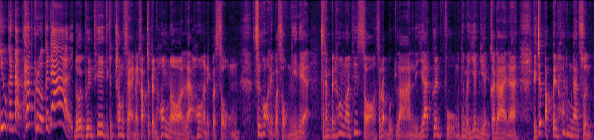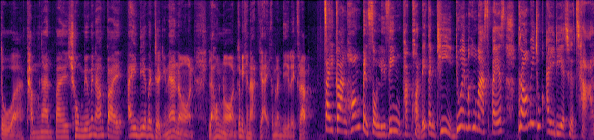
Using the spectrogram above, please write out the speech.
อยู่กันแบบครอบครัวก็ได้ โดยพื้นที่ติดกับช่องแสงนะครับจะเป็นห้องนอนและห้องอเนกประสงค์ ซึ่งห้องอเนกประสงค์นี้เนี่ยจะทำเป็นห้องนอนที่ 2สำหรับบุตรหลานหรือญาติเพื่อนฝูงที่มาเยี่ยมเยือนก็ได้นะหรือจะปรับเป็นห้องทำงานส่วนตัวทำงานไปชมวิวแม่น้ำไปไอเดียบันเจิดอย่างแน่นอน และห้องนอนก็มีขนาดใหญ่กำลังดีเลยครับ ใจกลางห้องเป็นโซน living พักผ่อนได้เต็มที่ด้วยมหึมาสเปซพร้อมให้ทุกไอเดียเฉิดฉาย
